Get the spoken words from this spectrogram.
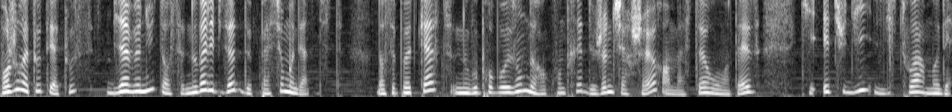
Bonjour à toutes et à tous, bienvenue dans ce nouvel épisode de Passion moderniste. Dans ce podcast, nous vous proposons de rencontrer de jeunes chercheurs, en master ou en thèse, qui étudient l'histoire moderne.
